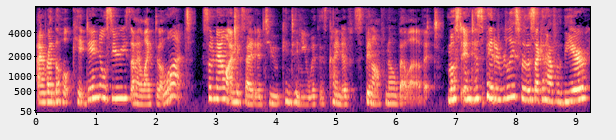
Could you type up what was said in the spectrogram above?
I read the whole Kate Daniels series and I liked it a lot. So now I'm excited to continue with this kind of spin-off novella of it. Most anticipated release for the second half of the year,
